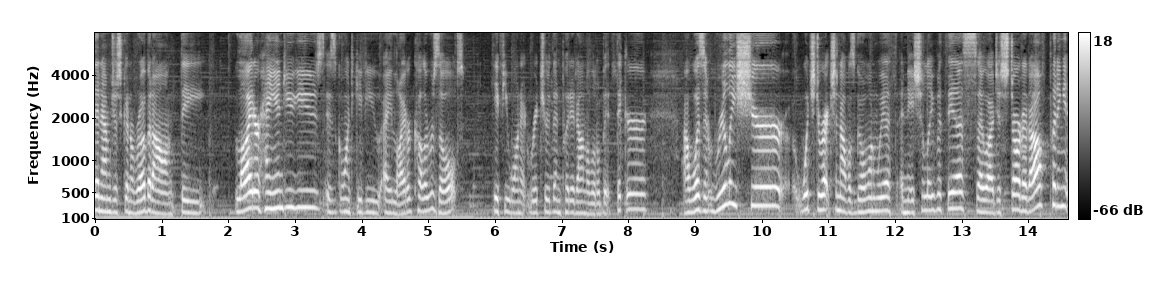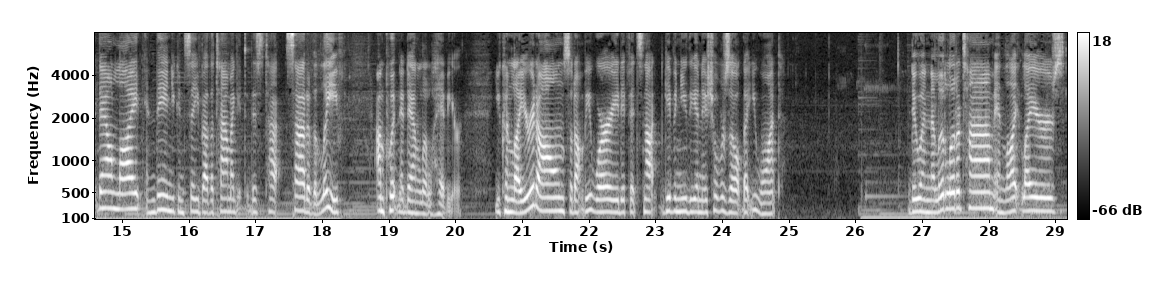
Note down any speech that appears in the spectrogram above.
Then I'm just going to rub it on. The lighter hand you use is going to give you a lighter color result. If you want it richer, then put it on a little bit thicker. I wasn't really sure which direction I was going with initially with this, so I just started off putting it down light, and then you can see by the time I get to this side of the leaf, I'm putting it down a little heavier. You can layer it on, so don't be worried if it's not giving you the initial result that you want. Doing a little at a time and light layers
